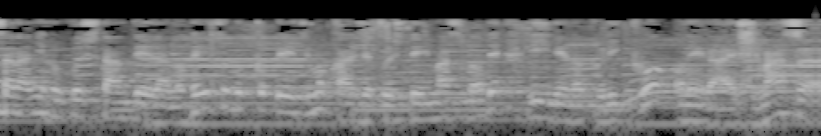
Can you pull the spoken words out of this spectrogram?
す。さらに福祉探偵団の Facebook ページも開設していますのでいいねのクリックをお願いします。は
